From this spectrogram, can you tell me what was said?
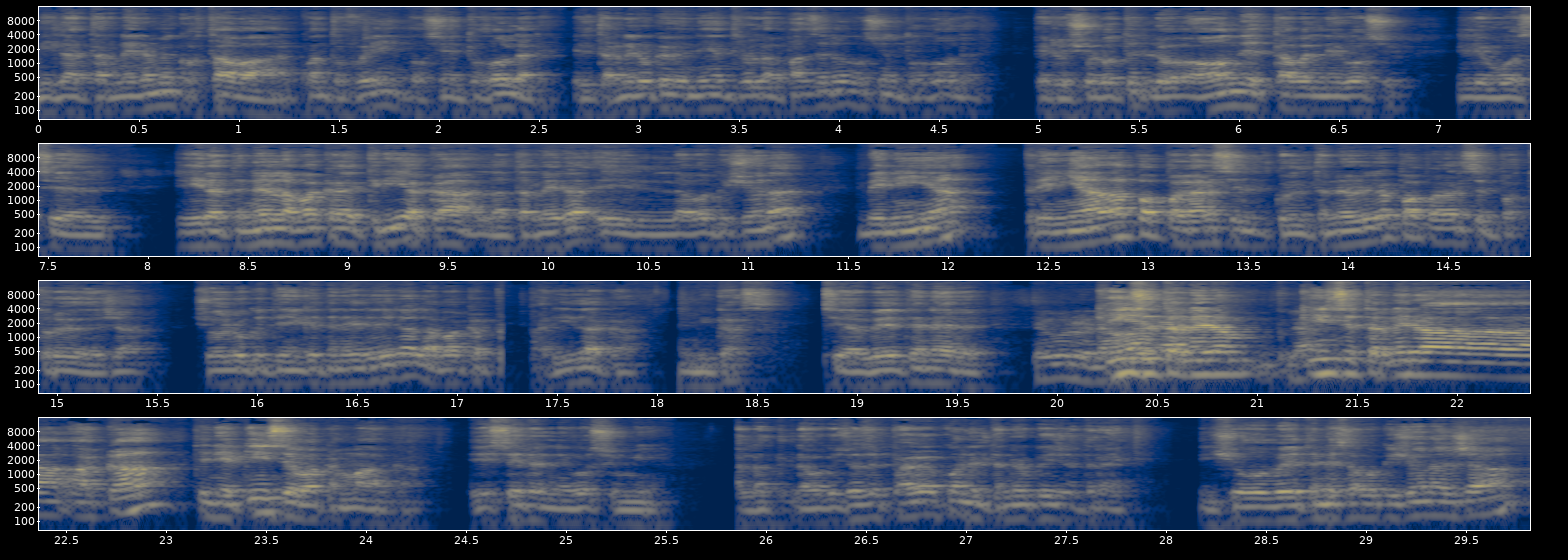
Y la ternera me costaba, ¿cuánto fue? 200 dólares. El ternero que venía dentro de la panza era 200 dólares. Pero yo lo, lo, ¿a dónde estaba el negocio? Y le decía, era tener la vaca de cría acá, la ternera, la vaquillona venía preñada para pagarse, con el ternero era para pagarse el pastoreo de allá. Yo lo que tenía que tener era la vaca parida acá, en mi casa. O sea, de tener 15 terneras 15 ternera acá, tenía 15 vacas más acá. Ese era el negocio mío. La, la vaquillona se paga con el ternero que ella trae. Y yo voy a tener esa vaquillona allá,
